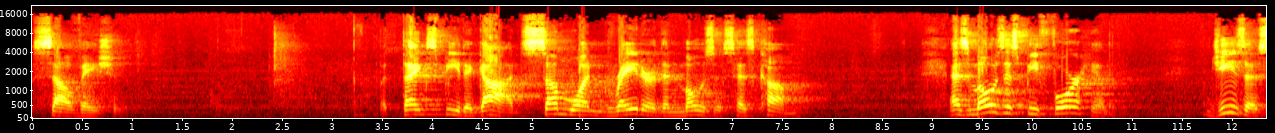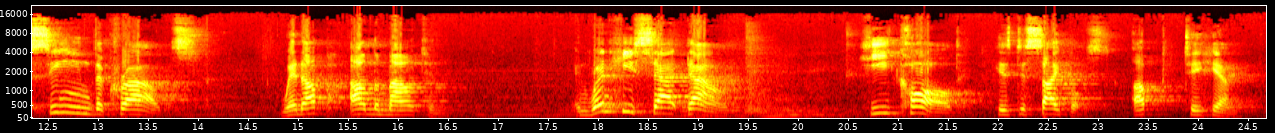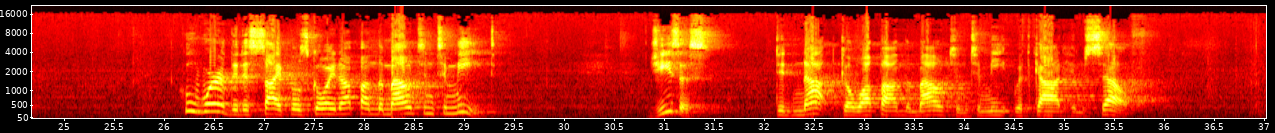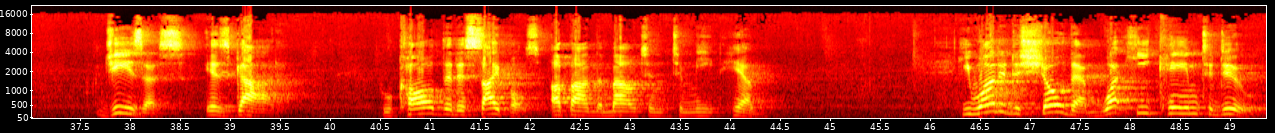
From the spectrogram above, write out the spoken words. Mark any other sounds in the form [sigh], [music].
salvation. But thanks be to God, someone greater than Moses has come. As Moses before him, Jesus, seeing the crowds, went up on the mountain. And when he sat down, he called his disciples up to him. Who were the disciples going up on the mountain to meet? Jesus did not go up on the mountain to meet with God Himself. Jesus is God who called the disciples up on the mountain to meet Him. He wanted to show them what He came to do.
